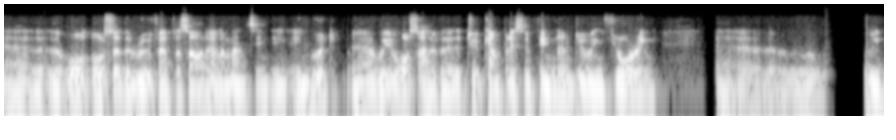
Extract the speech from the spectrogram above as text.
uh, also the roof and facade elements in wood. We also have two companies in Finland doing flooring with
